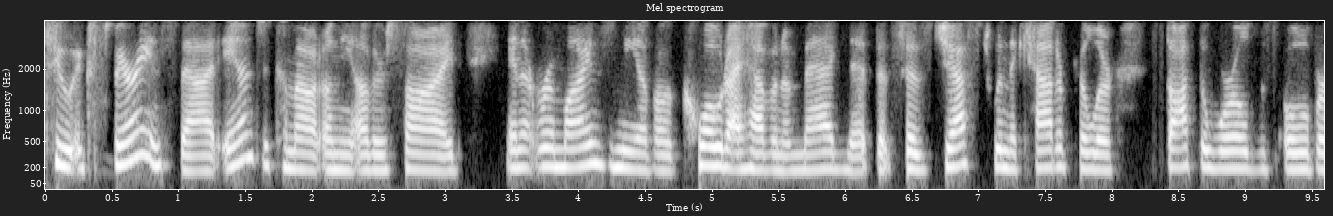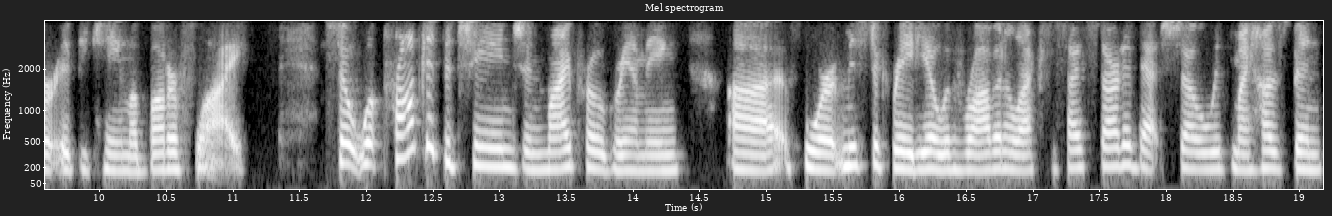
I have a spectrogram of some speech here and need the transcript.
to experience that and to come out on the other side. And it reminds me of a quote I have on a magnet that says, Just when the caterpillar thought the world was over, it became a butterfly. So, what prompted the change in my programming uh, for Mystic Radio with Robin Alexis, I started that show with my husband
